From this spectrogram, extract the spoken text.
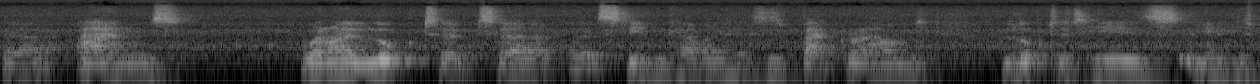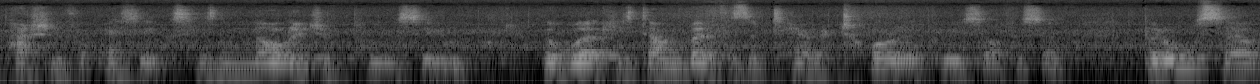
Uh, and when I looked at uh, Stephen Kavanagh, his background, looked at his, you know, his passion for Essex, his knowledge of policing, the work he's done both as a territorial police officer, but also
